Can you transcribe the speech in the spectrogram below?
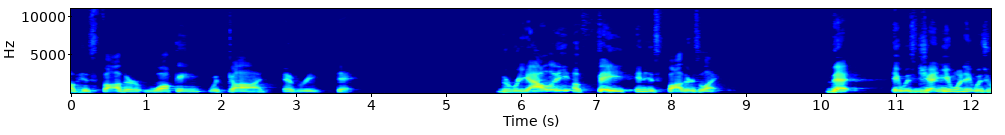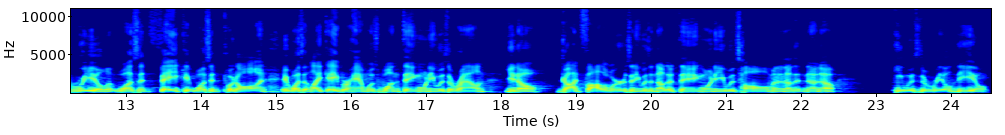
of his father walking with God every day. The reality of faith in his father's life. That it was genuine, it was real, it wasn't fake, it wasn't put on, it wasn't like Abraham was one thing when he was around, you know, God followers and he was another thing when he was home and another. No, no. He was the real deal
